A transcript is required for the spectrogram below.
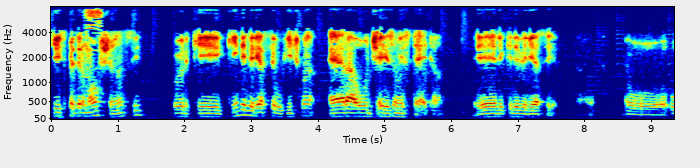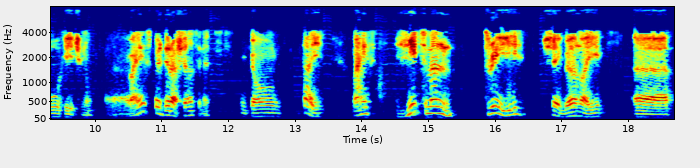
que eles perderam mal chance, porque quem deveria ser o Hitman era o Jason Statham. Ele que deveria ser o, o Hitman. Ah, Mas perderam a chance, né? Então, tá aí. Mas Hitman 3 chegando aí ah,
